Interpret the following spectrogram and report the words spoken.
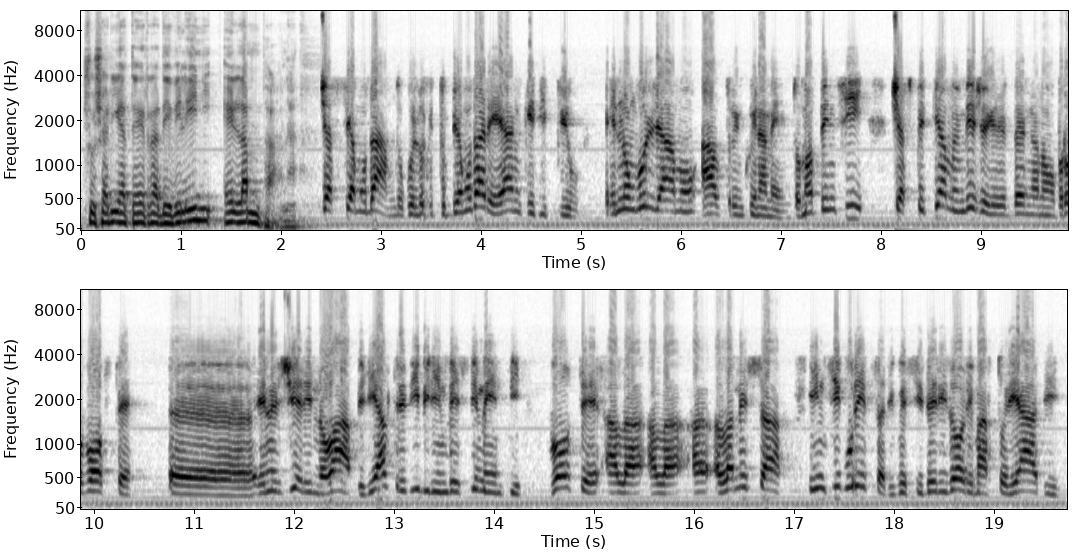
Ciociaria Terra dei Veleni e Lampana. Già stiamo dando quello che dobbiamo dare e anche di più e non vogliamo altro inquinamento, ma bensì ci aspettiamo invece che vengano proposte eh, energie rinnovabili, altri tipi di investimenti volte alla, alla, alla messa in sicurezza di questi territori martoriati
